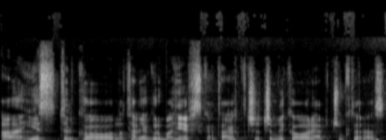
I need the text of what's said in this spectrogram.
a jest tylko Natalia Grubaniewska, tak? czy, czy Mykoła Repczuk teraz.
